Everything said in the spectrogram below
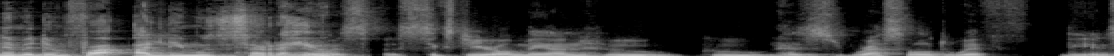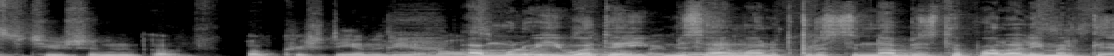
ንምድንፋዕ ዓሊሙ ዝሰርሕ እዩ ኣብ ምሉእ ሂወተይ ምስ ሃይማኖት ክርስትና ብዝተፈላለየ መልክዕ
